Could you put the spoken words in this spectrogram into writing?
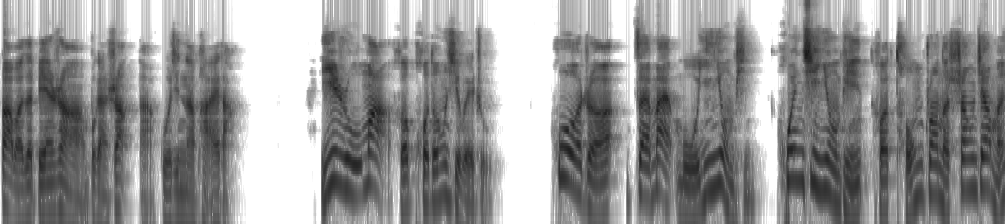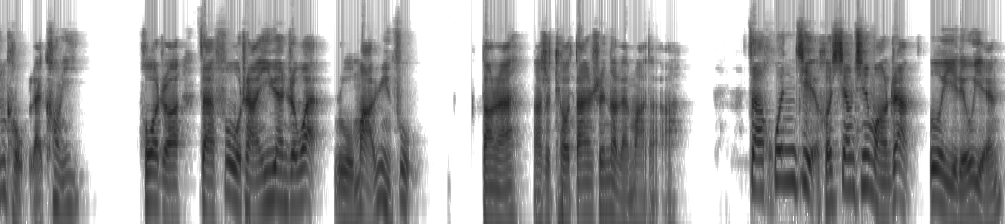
爸爸在边上不敢上啊，估计呢怕挨打，以辱骂和泼东西为主，或者在卖母婴用品、婚庆用品和童装的商家门口来抗议。或者在妇产医院之外辱骂孕妇，当然那是挑单身的来骂的啊。在婚介和相亲网站恶意留言，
